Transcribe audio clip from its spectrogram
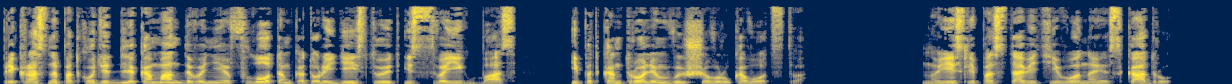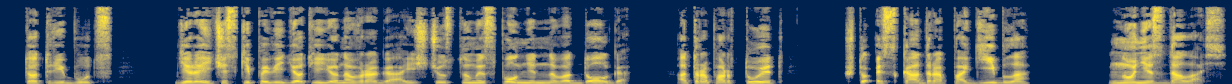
прекрасно подходит для командования флотом, который действует из своих баз и под контролем высшего руководства. Но если поставить его на эскадру, то Трибуц героически поведет ее на врага и с чувством исполненного долга отрапортует, что эскадра погибла, но не сдалась.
